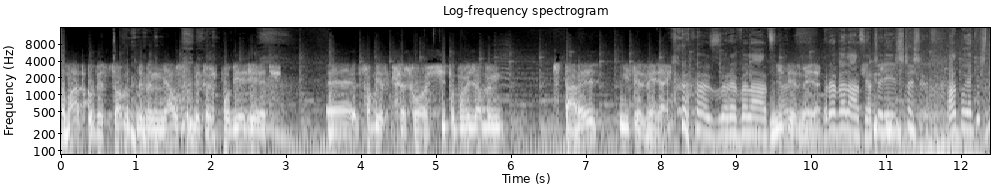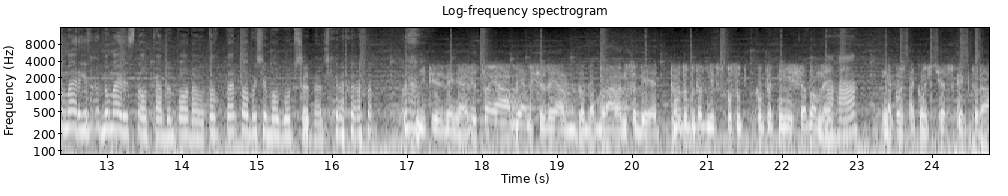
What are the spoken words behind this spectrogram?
O matko, wiesz co, gdybym miał sobie coś powiedzieć e, sobie z przeszłości, to powiedziałbym stary, nic nie zmieniaj. z rewelacji. Nic nie zmieniaj. Rewelacja, czyli szczęś... albo jakieś numery, numery stotka bym podał, to, to, to by się mogło przydać. Nic nie zmienia. Wiesz co, ja, ja myślę, że ja obrałem sobie prawdopodobnie w sposób kompletnie nieświadomy Aha, jakąś taką ścieżkę, która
